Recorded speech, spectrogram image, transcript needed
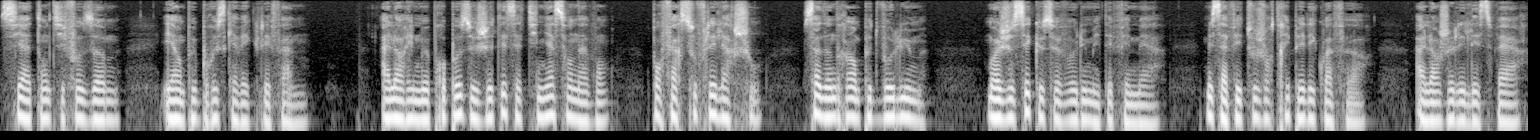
si attentif aux hommes et un peu brusque avec les femmes. Alors il me propose de jeter cette ignace en avant, pour faire souffler l'air chaud. Ça donnera un peu de volume. Moi je sais que ce volume est éphémère, mais ça fait toujours triper les coiffeurs. Alors je les laisse faire.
